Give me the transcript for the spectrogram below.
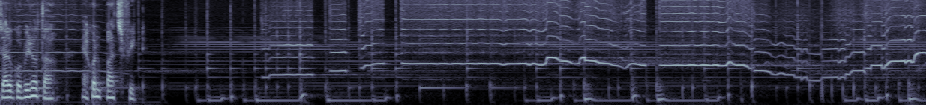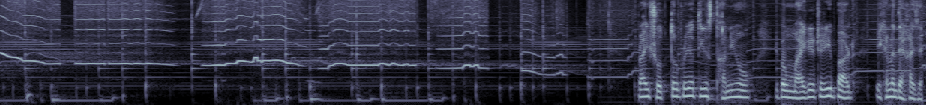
যার গভীরতা এখন পাঁচ ফিট। প্রায় সত্তর প্রজাতির স্থানীয় এবং মাইগ্রেটরি বার্ড এখানে দেখা যায়।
